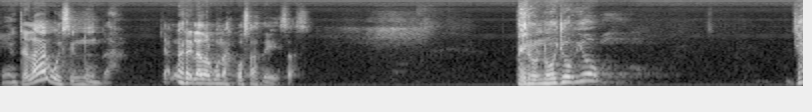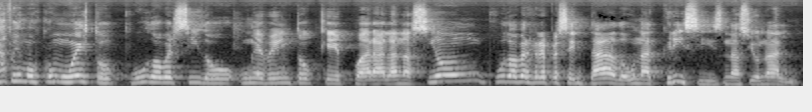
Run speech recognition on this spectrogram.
Entra el agua y se inunda. Ya han arreglado algunas cosas de esas. Pero no llovió. Ya vemos cómo esto pudo haber sido un evento que para la nación pudo haber representado una crisis nacional.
